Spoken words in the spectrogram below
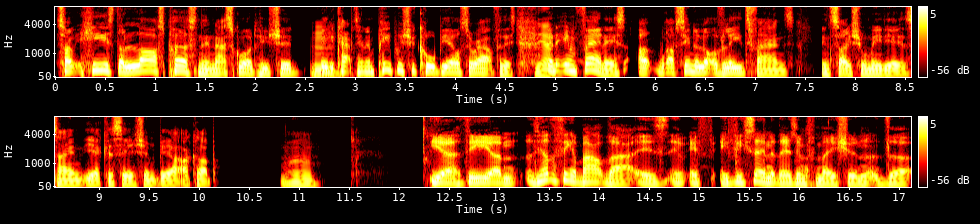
So he is the last person in that squad who should be the captain, and people should call Bielsa out for this. Yeah. And in fairness, I, I've seen a lot of Leeds fans in social media saying, "Yeah, Casilla shouldn't be at our club." Wow. Yeah, the um, the other thing about that is if if, if he's saying that there's information that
